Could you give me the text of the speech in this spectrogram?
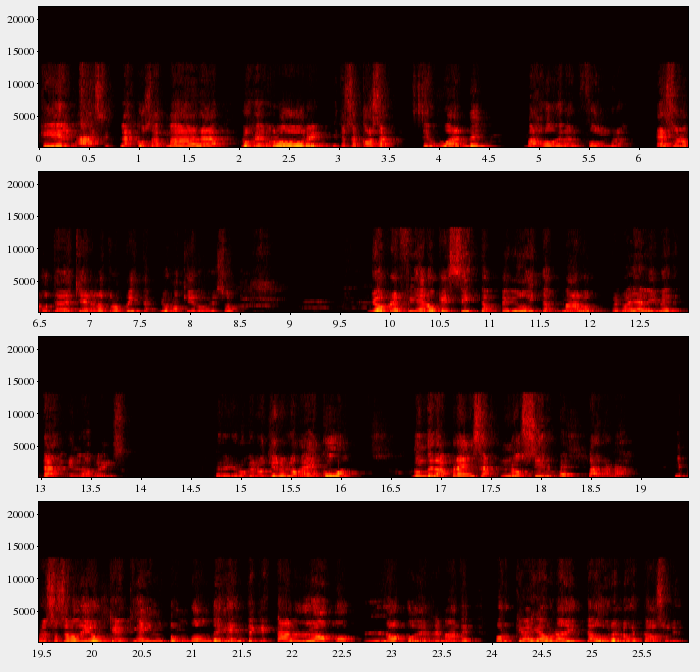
que él hace. Las cosas malas, los errores y todas esas cosas se guarden bajo de la alfombra. Eso es lo que ustedes quieren los trompistas. Yo no quiero eso. Yo prefiero que existan periodistas malos, pero haya libertad en la prensa. Pero yo lo que no quiero es lo que hay en Cuba, donde la prensa no sirve para nada. Y por eso se lo digo que aquí hay un tongón de gente que está loco, loco de remate porque haya una dictadura en los Estados Unidos.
